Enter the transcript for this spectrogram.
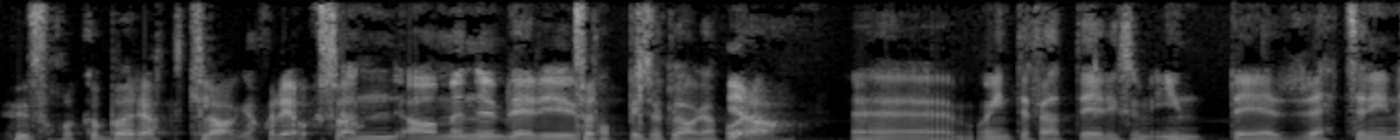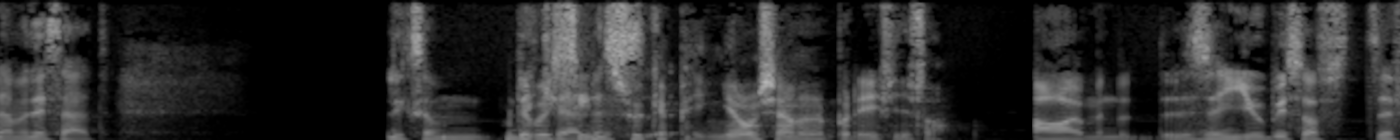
hur folk har börjat klaga på det också. Ja, n- Ja, men nu blir det ju För- poppis att klaga på Ja. det. Eh, och inte för att det liksom inte är rätt sen innan, men det är så här att liksom, Men det var ju krävdes- sinnessjuka pengar de tjänade på det i Fifa. Ja, men det- sen Ubisoft eh,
